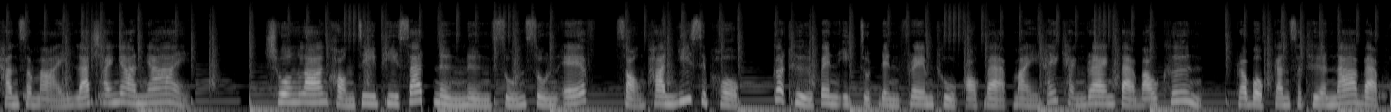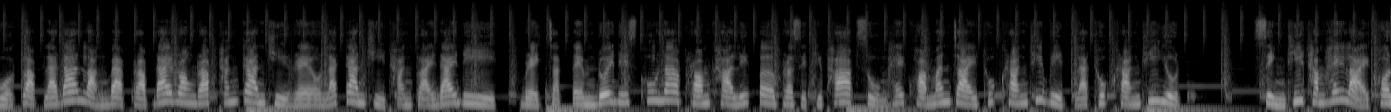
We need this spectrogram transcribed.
ทันสมัยและใช้งานง่าย ช่วงล่างของ GPZ 1100F 2026 ก็ถือเป็นอีกจุดเด่นเฟรมถูกออกแบบใหม่ให้แข็งแรงแต่เบาขึ้น ระบบกันสะเทือนหน้าแบบหัวกลับและด้านหลังแบบปรับได้รองรับทั้งการขี่เร็วและการขี่ทางไกลได้ดี เบรกจัดเต็มด้วยดิสคู่หน้าพร้อมคาลิเปอร์ประสิทธิภาพสูงให้ความมั่นใจทุกครั้งที่บิดและทุกครั้งที่หยุด สิ่งที่ทำให้หลายคน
